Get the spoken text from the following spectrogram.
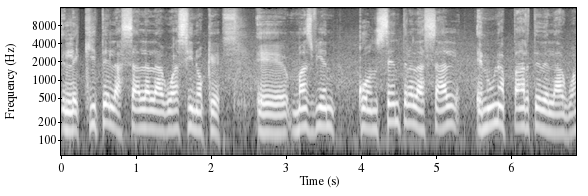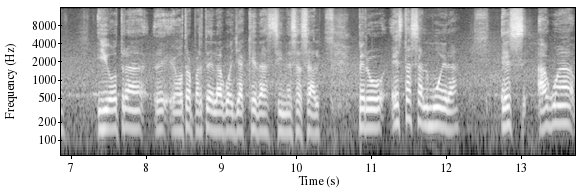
le quite la sal al agua, sino que eh, más bien concentra la sal en una parte del agua y otra, eh, otra parte del agua ya queda sin esa sal. Pero esta salmuera es agua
